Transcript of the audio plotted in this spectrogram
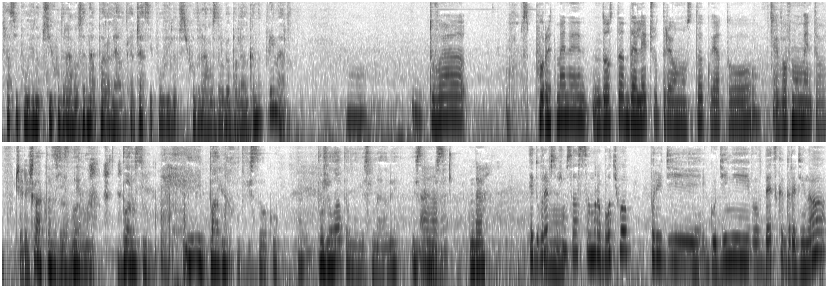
час и половина психодрама с една паралелка, час и половина психодрама с друга паралелка, например. Това според мен е доста далеч от реалността, която е в момента в училищната как система. Бързо. И, и паднах от високо. Пожелателно мислене, нали? Искам се. Да. Е, добре, всъщност аз съм работила преди години в детска градина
